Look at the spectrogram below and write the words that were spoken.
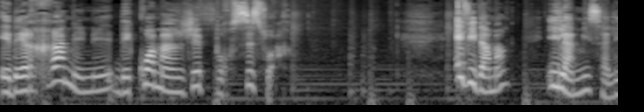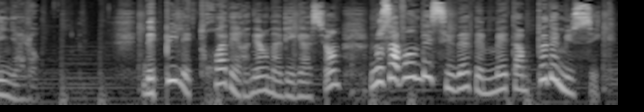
est de ramener de quoi manger pour ce soir. Évidemment, il a mis sa ligne à l'eau. Depuis les trois dernières navigations, nous avons décidé de mettre un peu de musique,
